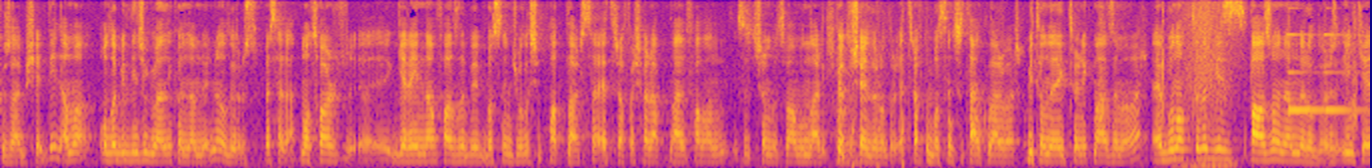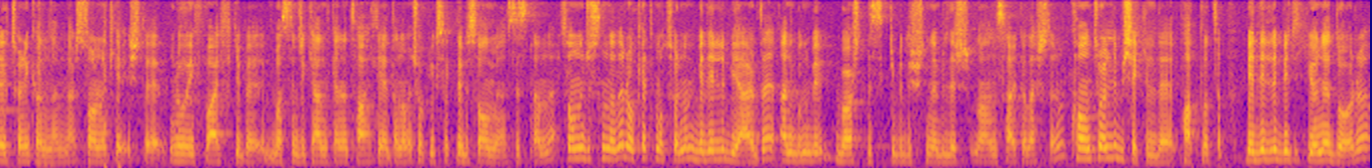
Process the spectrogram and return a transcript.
güzel bir şey değil ama olabildiğince güvenlik önlemlerini alıyoruz. Mesela motor e, gereğinden fazla bir basınca ulaşıp patlarsa etrafa şarapnel falan sıçraması falan bunlar kötü Sorun. şeyler olur. Etrafta basınçlı tanklar var. Bir ton elektronik malzeme var. E, bu noktada biz bazı önlemler alıyoruz. İlk elektronik önlemler, sonraki işte relief valve gibi basıncı kendi kendine tahliye eden ama çok yüksek debisi olmayan sistemler. Sonuncusunda da roket motorunun belirli bir yerde hani bunu bir burst disk gibi düşünebilir mühendis arkadaşlarım. Kontrollü bir şekilde patlatıp belirli bir yöne doğru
